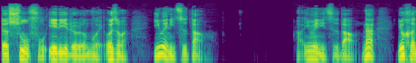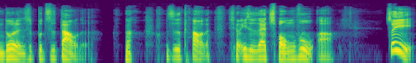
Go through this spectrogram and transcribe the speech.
的束缚，业力的轮回，为什么？因为你知道，啊，因为你知道，那有很多人是不知道的。不 知道的，就一直在重复啊，所以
